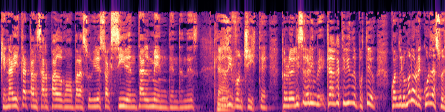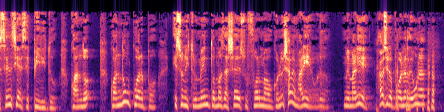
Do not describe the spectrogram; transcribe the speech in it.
que nadie está tan zarpado como para subir eso accidentalmente, ¿entendés? Claro. Eso sí fue un chiste. Pero lo de Lisa Loring, claro, acá estoy viendo el posteo. Cuando el humano recuerda su esencia, es espíritu. Cuando, cuando un cuerpo es un instrumento más allá de su forma o color, ya me mareé, boludo. Me mareé. A ver si lo puedo leer de una.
